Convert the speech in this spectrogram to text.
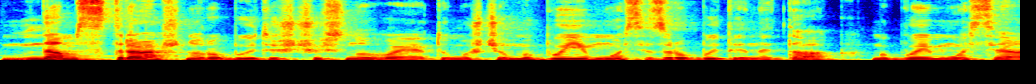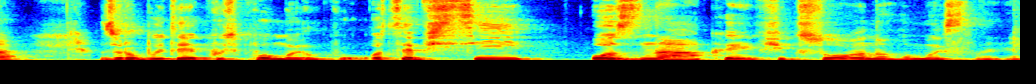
Нам страшно робити щось нове, тому що ми боїмося зробити не так. Ми боїмося зробити якусь помилку. Оце всі ознаки фіксованого мислення.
